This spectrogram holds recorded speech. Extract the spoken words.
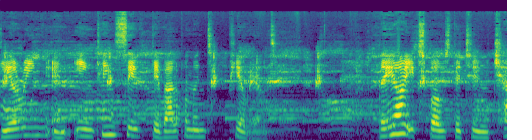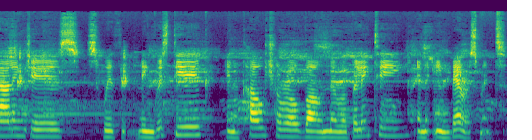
during an intensive development period. They are exposed to challenges with linguistic and cultural vulnerability and embarrassment.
